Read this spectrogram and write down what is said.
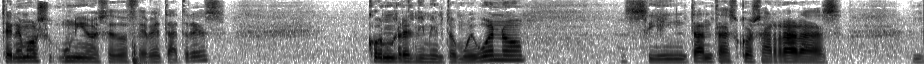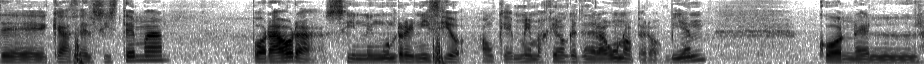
tenemos un iOS 12 Beta 3 con un rendimiento muy bueno, sin tantas cosas raras de que hace el sistema. Por ahora, sin ningún reinicio, aunque me imagino que tendrá uno, pero bien. Con el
